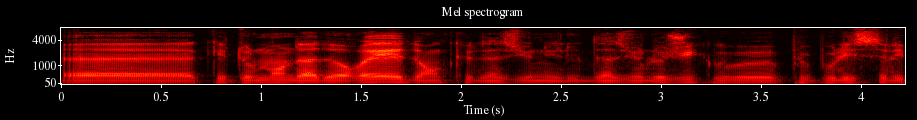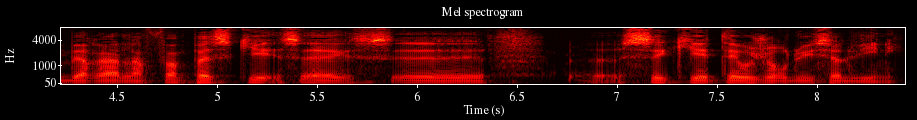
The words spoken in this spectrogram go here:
euh, que tout le monde adorait, donc dans une, dans une logique euh, populiste libérale. Enfin, parce que ce qui était aujourd'hui Salvini.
